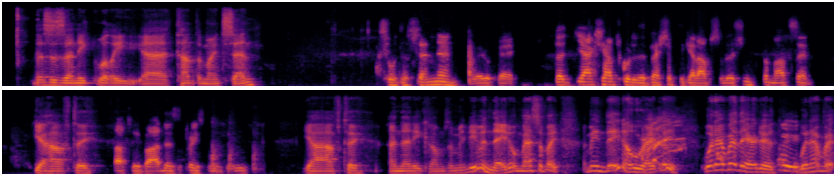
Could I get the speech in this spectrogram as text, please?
this is an equally uh, tantamount sin. so it's a sin then, right? Okay, that you actually have to go to the bishop to get absolution from that sin. You have to. That's too bad. As the priest won't do. You have to. And then he comes. I mean, even they don't mess about. I mean, they know, right? They, whatever they're doing, whenever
